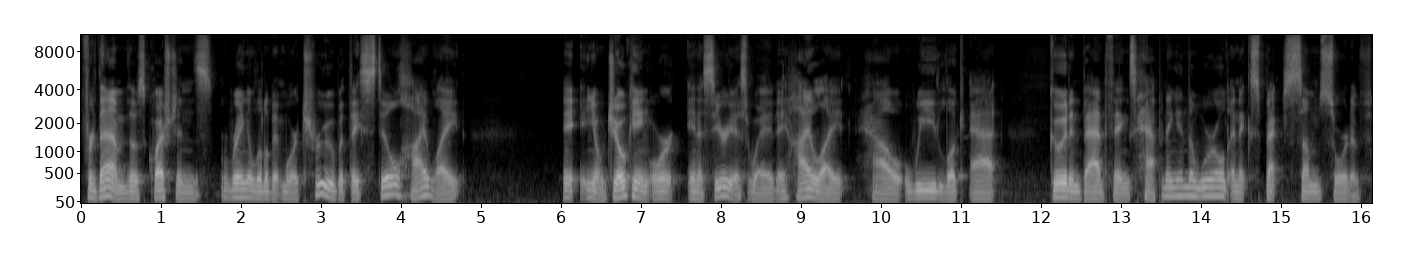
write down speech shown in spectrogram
For them, those questions ring a little bit more true, but they still highlight, eh, you know, joking or in a serious way, they highlight how we look at good and bad things happening in the world and expect some sort of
